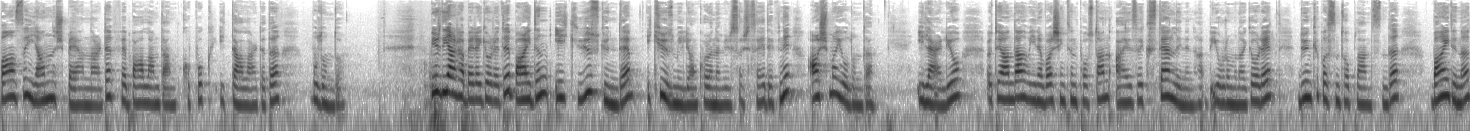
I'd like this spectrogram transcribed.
bazı yanlış beyanlarda ve bağlamdan kopuk iddialarda da bulundu. Bir diğer habere göre de Biden ilk 100 günde 200 milyon koronavirüs aşısı hedefini aşma yolunda ilerliyor. Öte yandan yine Washington Post'tan Isaac Stanley'nin yorumuna göre dünkü basın toplantısında Biden'a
